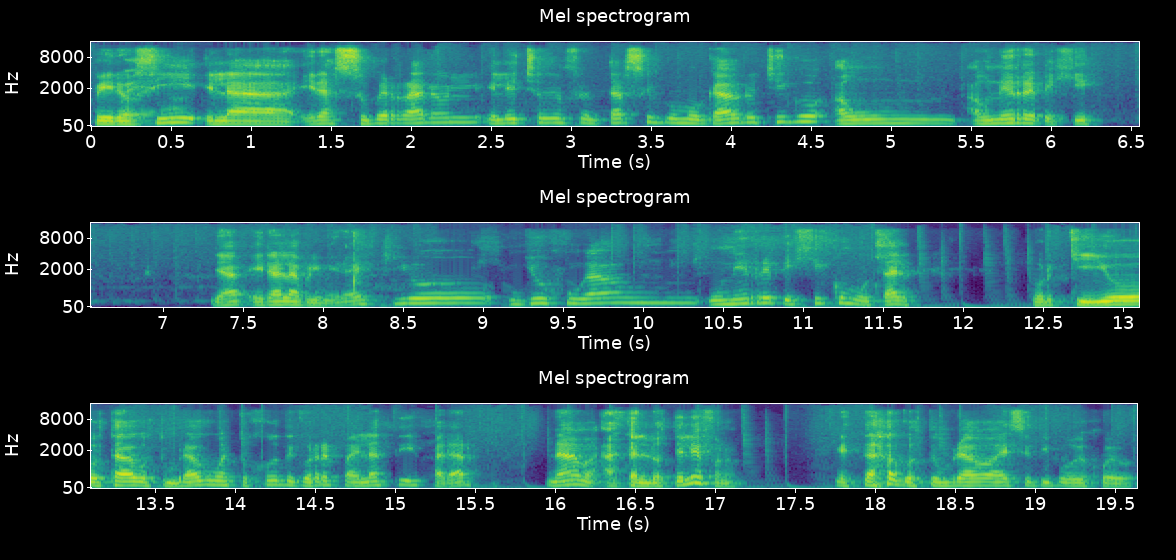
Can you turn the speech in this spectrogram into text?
Pero sí, la, era súper raro el, hecho de enfrentarse como cabro chico a un, a un RPG. Ya era la primera vez que yo, yo jugaba un, RPG como tal, porque yo estaba acostumbrado como a estos juegos de correr para adelante y disparar, nada más, hasta en los teléfonos. Estaba acostumbrado a ese tipo de juegos.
